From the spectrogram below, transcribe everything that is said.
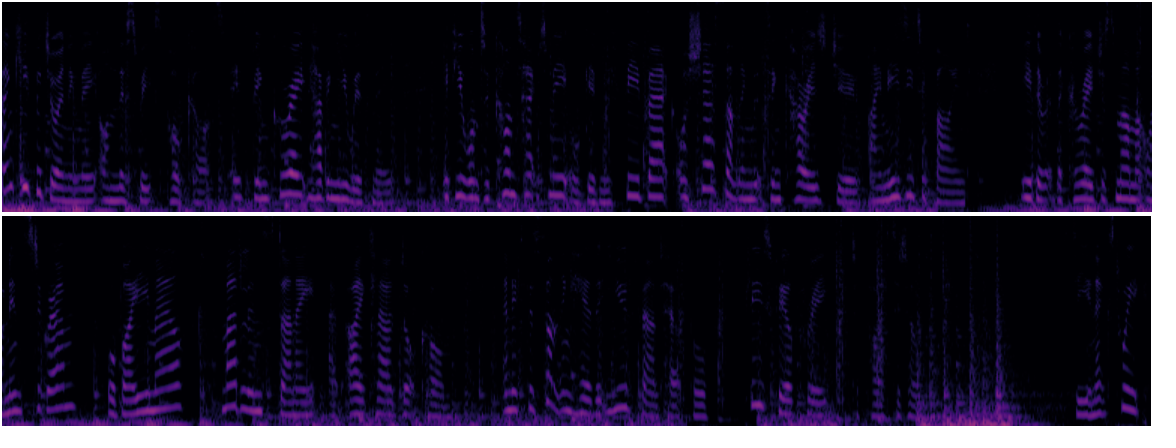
Thank you for joining me on this week's podcast. It's been great having you with me. If you want to contact me or give me feedback or share something that's encouraged you, I'm easy to find either at The Courageous Mama on Instagram or by email, madeleinestanny at icloud.com. And if there's something here that you've found helpful, please feel free to pass it on. See you next week.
